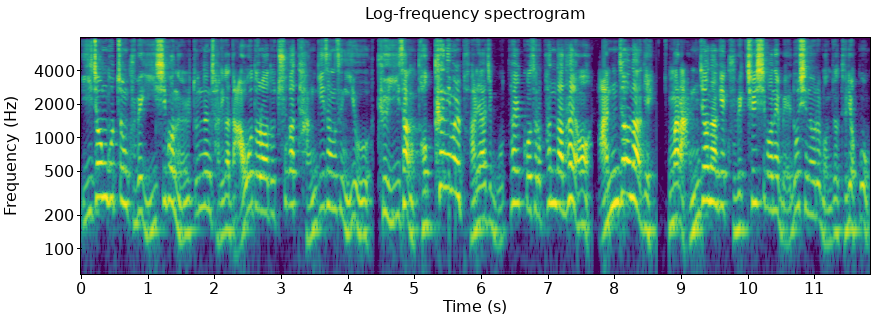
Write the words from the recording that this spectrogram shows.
이전 고점 920원을 뚫는 자리가 나오더라도 추가 단기 상승 이후 그 이상 더 큰 힘을 발휘하지 못할 것으로 판단하여 안전하게 정말 안전하게 970원의 매도 신호를 먼저 드렸고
